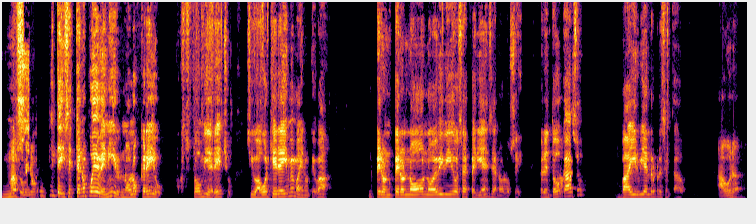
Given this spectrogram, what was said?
Más o menos. Y te dice, usted no puede venir, no lo creo, porque es todo mi derecho. Si Bauer quiere ir, me imagino que va. Pero, pero no, no he vivido esa experiencia, no lo sé. Pero en todo ah. caso, va a ir bien representado. Ahora,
